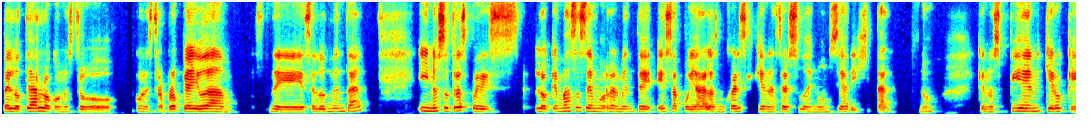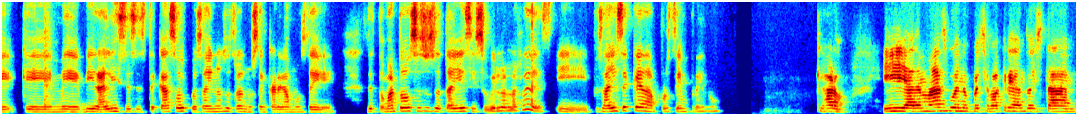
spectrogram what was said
pelotearlo con, nuestro, con nuestra propia ayuda de salud mental. Y nosotras, pues, lo que más hacemos realmente es apoyar a las mujeres que quieren hacer su denuncia digital, ¿no? Que nos piden, quiero que, que me viralices este caso y pues ahí nosotras nos encargamos de, de tomar todos esos detalles y subirlo a las redes. Y pues ahí se queda por siempre, ¿no? Claro. Y además, bueno, pues se va creando esta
